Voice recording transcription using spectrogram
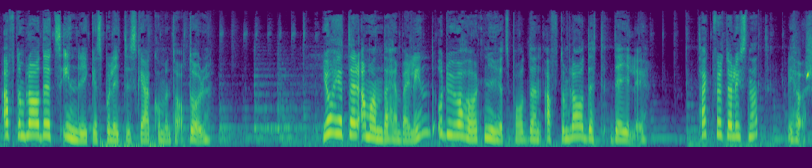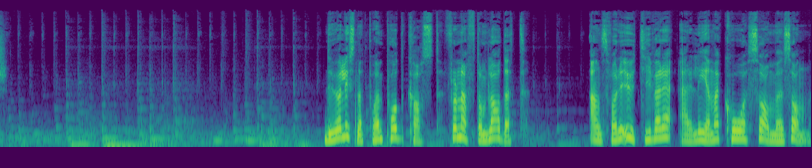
Aftonbladets inrikespolitiska kommentator. Jag heter Amanda Hemberg Lind och du har hört nyhetspodden Aftonbladet Daily. Tack för att du har lyssnat. Vi hörs. Du har lyssnat på en podcast från Aftonbladet. Ansvarig utgivare är Lena K Samuelsson.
